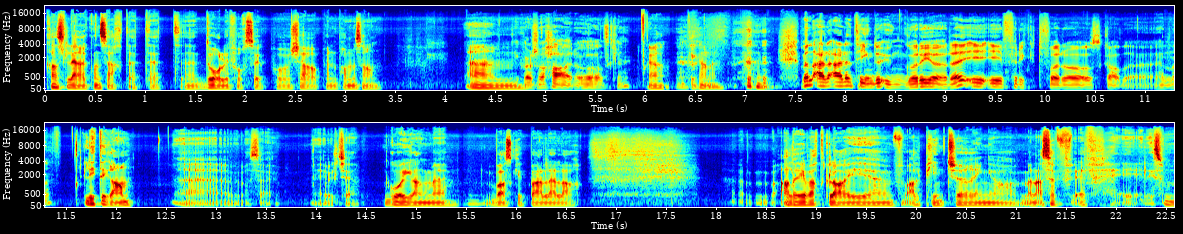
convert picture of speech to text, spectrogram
kansellere konsert etter et, et dårlig forsøk på å skjære opp en parmesan. Um, De kan være så harde og vanskelige. ja, det kan jeg. Men er det, er det ting du unngår å gjøre i, i frykt for å skade henne? Lite grann. Uh, altså, jeg vil ikke gå i gang med basketball eller Aldri vært glad i eh, alpinkjøring og Men altså, jeg, jeg, liksom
